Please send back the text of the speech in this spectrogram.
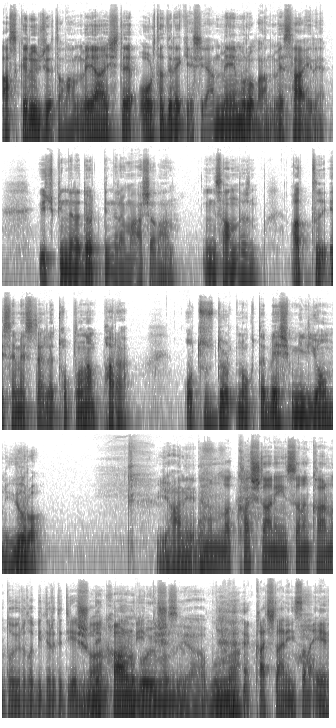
asgari ücret alan veya işte orta direk yaşayan memur olan vesaire 3 bin lira 4 bin lira maaş alan insanların attığı SMS'lerle toplanan para 34.5 milyon euro. Yani Bununla kaç tane insanın karnı doyurulabilirdi diye şu ne an karnı bir doyması düşündüm. ya. Bununla Kaç tane insana ev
